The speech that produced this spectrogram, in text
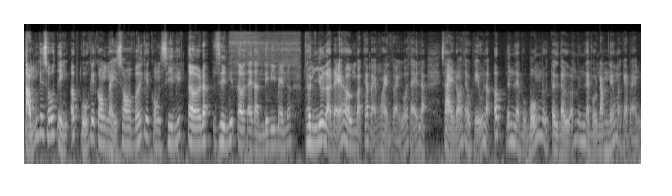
tổng cái số tiền ấp của cái con này so với cái con Sinister đó Sinister Titan TV Man đó hình như là rẻ hơn và các bạn hoàn toàn có thể là xài nó theo kiểu là ấp đến level 4 rồi từ từ ấp đến level 5 nếu mà các bạn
